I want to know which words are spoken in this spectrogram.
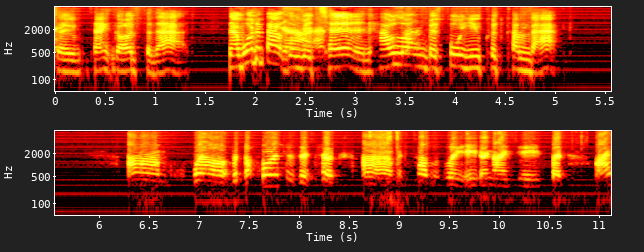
so thank God for that. Now, what about the Yeah, I- return? How long before you could come back? Um, well, with the horses, it took um, probably eight or nine days, but I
